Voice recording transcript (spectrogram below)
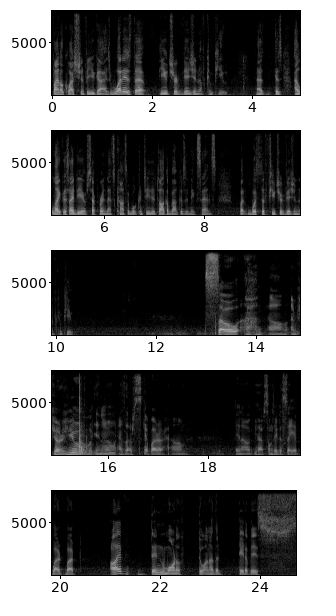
Final question for you guys: What is the future vision of compute? Because I like this idea of separating. That's concept we'll continue to talk about because it makes sense. But what's the future vision of compute? So uh, I'm sure you, you know, as our skipper, um, you know, you have something to say. But but I didn't want to do another database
